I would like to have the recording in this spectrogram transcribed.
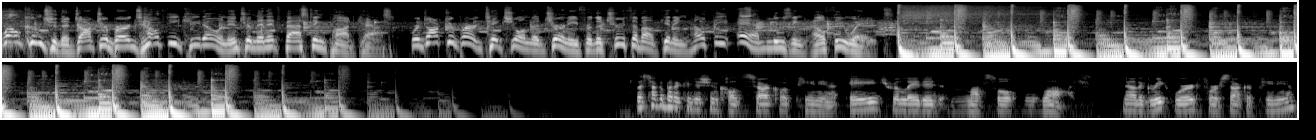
Welcome to the Dr. Berg's Healthy Keto and Intermittent Fasting Podcast, where Dr. Berg takes you on the journey for the truth about getting healthy and losing healthy weight. Let's talk about a condition called sarcopenia, age-related muscle loss. Now, the Greek word for sarcopenia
